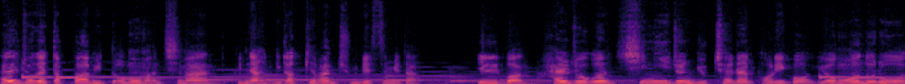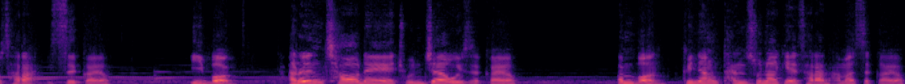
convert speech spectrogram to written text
할족의 떡밥이 너무 많지만 그냥 이렇게만 준비했습니다. 1번 할족은 신이 준 육체를 버리고 영원으로 살아 있을까요? 2번 다른 차원에 존재하고 있을까요? 3번 그냥 단순하게 살아남았을까요?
